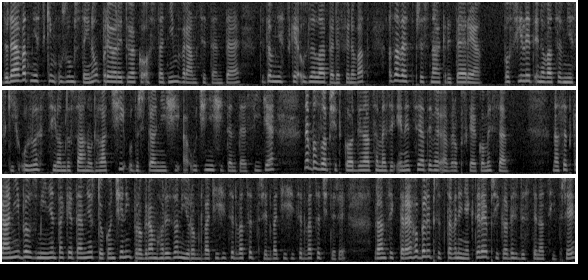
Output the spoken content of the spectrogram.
dodávat městským uzlům stejnou prioritu jako ostatním v rámci TNT, tyto městské uzly lépe definovat a zavést přesná kritéria, posílit inovace v městských uzlech s cílem dosáhnout hladší, udržitelnější a účinnější TNT sítě nebo zlepšit koordinace mezi iniciativy Evropské komise. Na setkání byl zmíněn také téměř dokončený program Horizon Europe 2023-2024, v rámci kterého byly představeny některé příklady z destinací 3,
